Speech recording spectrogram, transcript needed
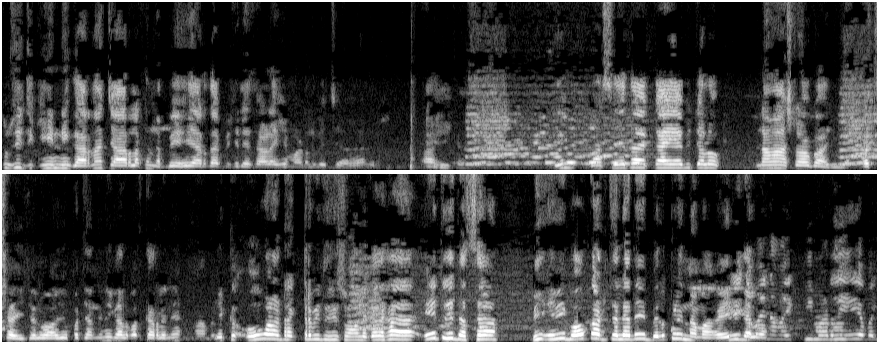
ਤੁਸੀਂ ਯਕੀਨ ਨਹੀਂ ਕਰਨਾ 4 ਲੱਖ 90000 ਦਾ ਪਿਛਲੇ ਸਾਲ ਇਹ ਮਾਡਲ ਵਿੱਚ ਆਇਆ ਮੇਰਾ ਆਹੀ ਠੀਕ ਹੈ ਇਹ ਬਸ ਇਹ ਤਾਂ ਇੱਕ ਆਏ ਆ ਵੀ ਚਲੋ ਨਵਾਂ ਸਟਾਕ ਆ ਜਾਊਗਾ ਅੱਛਾ ਜੀ ਚਲੋ ਆਜੋ ਆਪਾਂ ਜਾਂਦੇ ਨਹੀਂ ਗੱਲਬਾਤ ਕਰ ਲੈਂਦੇ ਆ ਇੱਕ ਉਹ ਵਾਲਾ ਟਰੈਕਟਰ ਵੀ ਤੁਸੀਂ ਸੌਣ ਲੱਗਾ ਦਿਖਾਇਆ ਇਹ ਤੁਸੀਂ ਦੱਸਿਆ ਵੀ ਇਹ ਵੀ ਬਹੁਤ ਘੱਟ ਚੱਲਿਆ ਤੇ ਇਹ ਬਿਲਕੁਲ ਹੀ ਨਵਾਂ ਹੈ ਇਹ ਵੀ ਗੱਲ ਨਵਾਂ 21 ਮਾਡਲ ਇਹ ਹੈ ਬਾਈ।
